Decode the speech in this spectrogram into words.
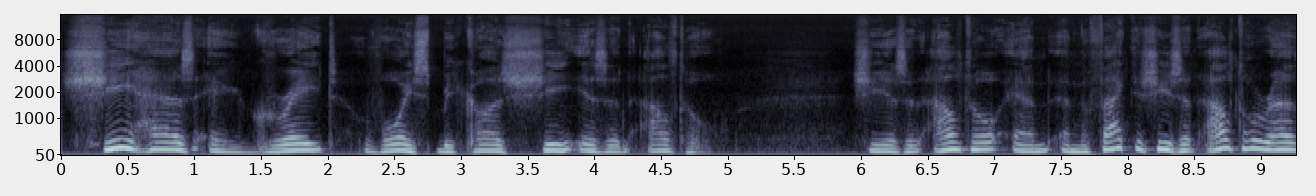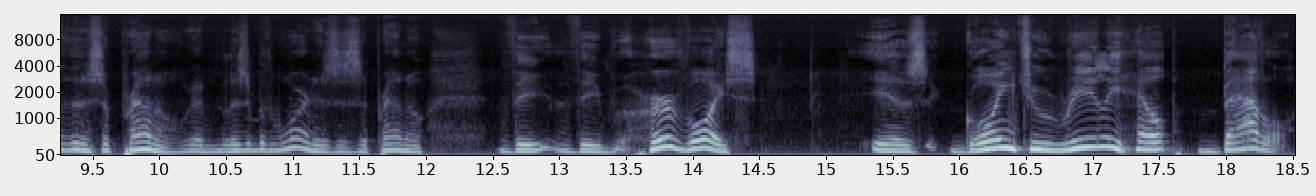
She has a great voice because she is an alto. She is an alto, and, and the fact that she's an alto rather than a soprano, and Elizabeth Warren is a soprano, the the her voice is going to really help battle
